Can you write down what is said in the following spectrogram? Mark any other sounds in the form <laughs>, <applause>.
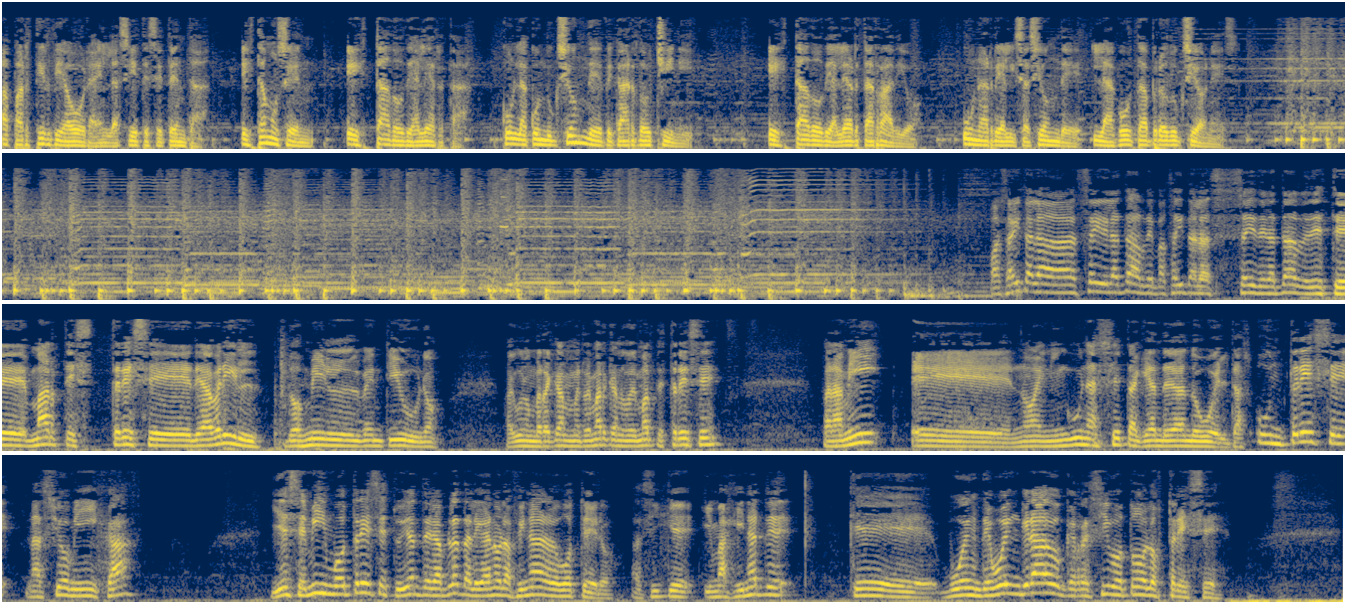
A partir de ahora en la 770, estamos en Estado de Alerta, con la conducción de Edgardo Chini. Estado de Alerta Radio, una realización de La Gota Producciones. Pasadita a las 6 de la tarde, pasadita a las 6 de la tarde de este martes 13 de abril 2021. Algunos me, me remarcan lo de martes 13. Para mí eh, no hay ninguna yeta que ande dando vueltas. Un 13 nació mi hija y ese mismo 13 estudiante de La Plata le ganó la final a los. Así que imagínate qué buen, de buen grado que recibo todos los 13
